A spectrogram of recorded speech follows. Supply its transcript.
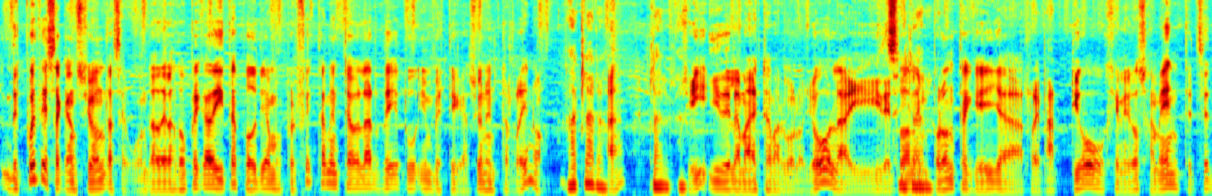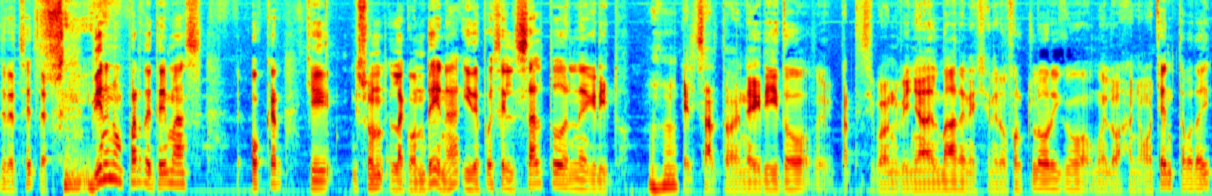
después de esa canción, la segunda de las dos pegaditas, podríamos perfectamente hablar de tu investigación en terreno. Ah, claro. ¿Ah? claro, Sí, y de la maestra Margot Loyola y de toda la impronta que ella repartió generosamente, etcétera, etcétera. Vienen un par de temas Oscar, que son la condena y después el salto del negrito. El salto del negrito eh, participó en Viña del Mar en el género folclórico en los años 80 por ahí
